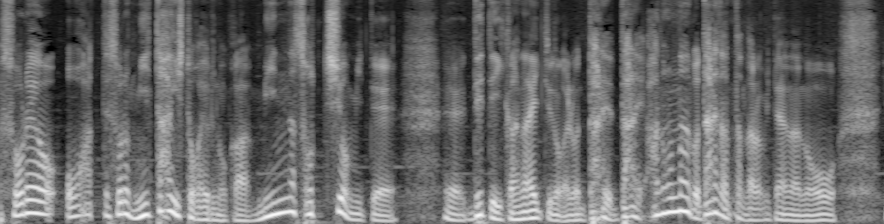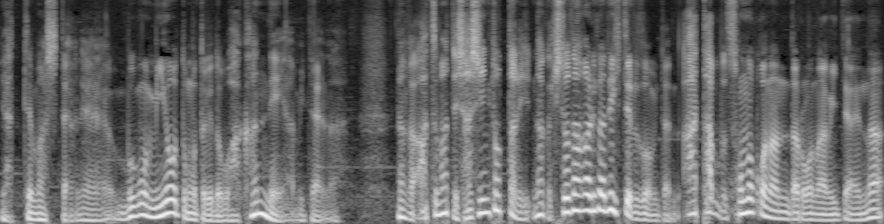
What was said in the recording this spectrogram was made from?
それを終わって、それを見たい人がいるのか、みんなそっちを見て、えー出ていかないっていうのがあれば、誰、誰、あの女の子誰だったんだろうみたいなのをやってましたよね。僕も見ようと思ったけど、わかんねえや、みたいな。なんか集まって写真撮ったり、なんか人だかりができてるぞ、みたいな。あ、多分その子なんだろうな、みたいな、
